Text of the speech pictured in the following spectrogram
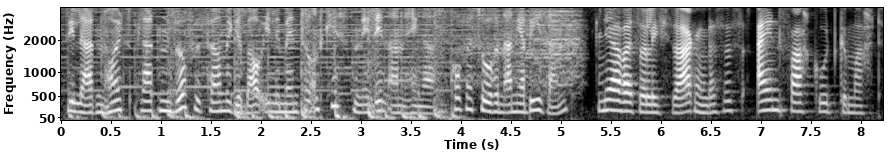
Sie laden Holzplatten, würfelförmige Bauelemente und Kisten in den Anhänger. Professorin Anja Besant. Ja, was soll ich sagen? Das ist einfach gut gemacht.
